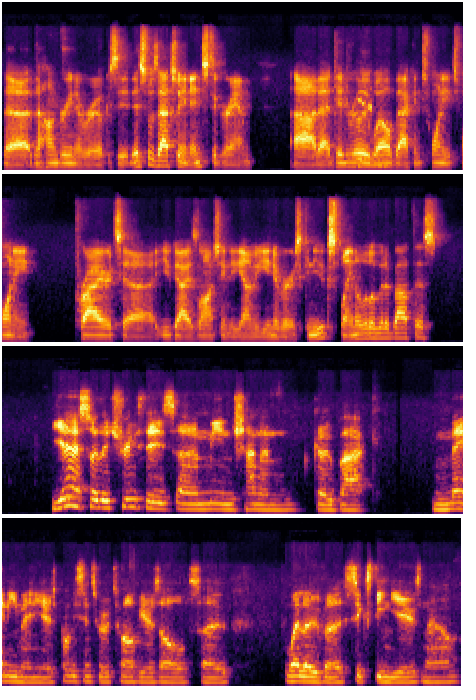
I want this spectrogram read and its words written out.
The the Hungry Naru because this was actually an Instagram uh, that did really well back in 2020 prior to you guys launching the Yummy Universe. Can you explain a little bit about this? Yeah. So the truth is, uh, me and Shannon go back many many years probably since we were 12 years old so well over 16 years now.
